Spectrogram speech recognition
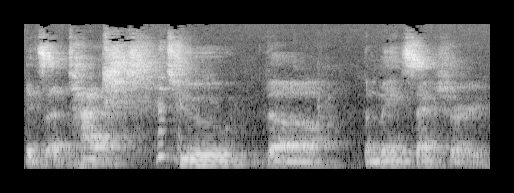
It's attached to the, the main sanctuary,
